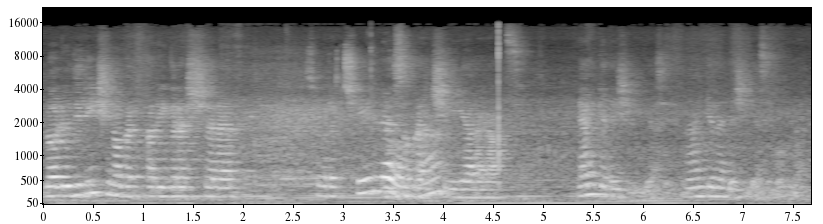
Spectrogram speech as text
L'olio di ricino per far ricrescere sopracciglia, le sopracciglia ragazzi. E anche le ciglia, sì, anche nelle ciglia si può mettere.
